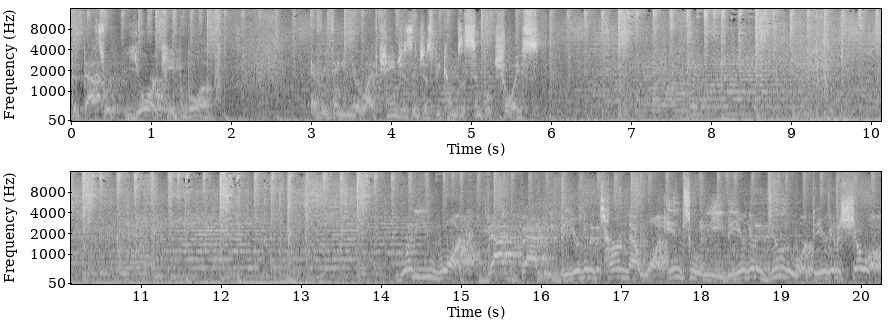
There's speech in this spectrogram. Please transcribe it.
that that's what you're capable of, everything in your life changes. It just becomes a simple choice. What do you want that badly that you're going to turn that want into a need, that you're going to do the work, that you're going to show up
